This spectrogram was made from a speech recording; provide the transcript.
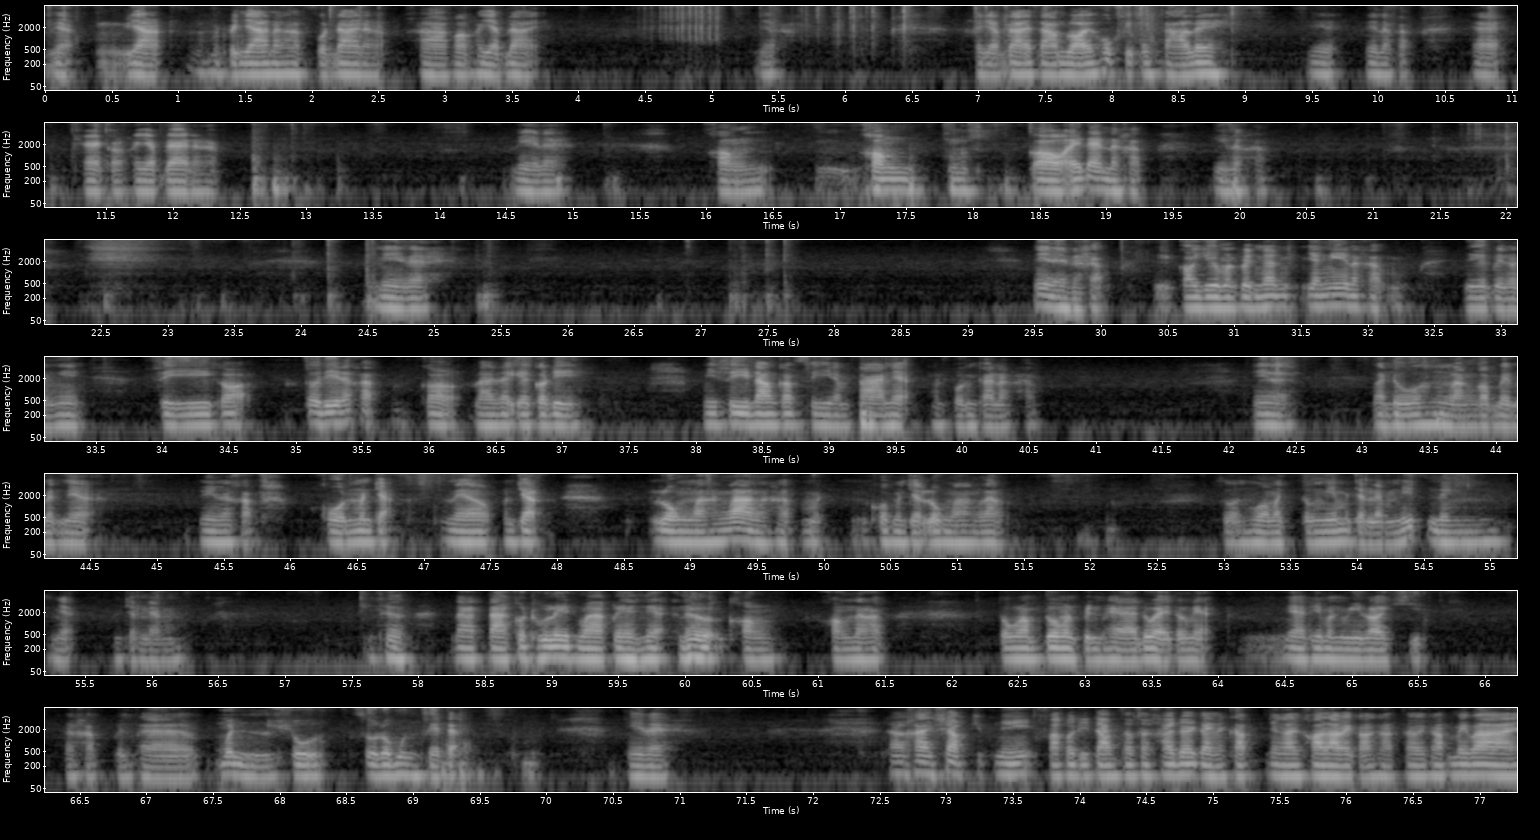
เนี่ยยามันเป็นยานะครับ กดได้นะครับขาก็ขยับได้ เนี่ย ขยับได้สามร้อยหกสิบองศาเลย นี่นี่นะครับแค่แค่ก็ขยับได้นะครับ นี่นะ ของของกอไอแดนนะครับ นี่นะครับ นี่นะ นี่เลยนะครับก็ยืนมันเป็นย่างอย่างนี้นะครับ ยืนเป็นอย่างนี้ สีก็ ตัวดีนะครับ ก็รายละเอียดก็ดี มีสีดำกับสีน้ำตาลเนี่ย มันปนกันนะครับ นี่เลย มาดูข้างหลังก็เป็นแบบเนี้ย นี่นะครับโคนมันจะแนวมันจะลงมาข้างล่างนะครับโคนมันจะลงมาข้างล่าง ส่วนหัวมันตรงนี้มันจะแหลมนิดนึง เนี่ย มันจะแหลมเธอหน้าตาก็ทุเรศมากเลยเนี่ยเธอของของนะครับ ตรงลำตัวมันเป็นแผลด้วยตรงเนี้ย เนี่ยที่มันมีรอยขีดนะครับ เป็นแผลมึนสูสูโรมึงเซตอะนี่เลย ถ้าใครชอบคลิปนี้ ฝากกดติดตามซับสไครต์ด้วยกันนะครับ ยังไงขอลาไปก่อนครับสวัสดีครับ บ๊ายบาย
